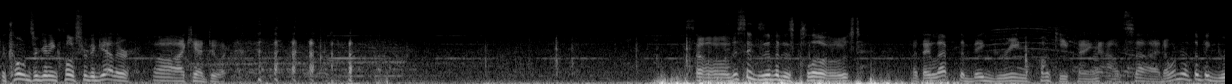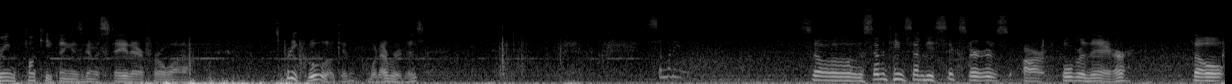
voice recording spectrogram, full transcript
the cones are getting closer together. Oh, I can't do it. so this exhibit is closed, but they left the big green funky thing outside. I wonder if the big green funky thing is going to stay there for a while. It's pretty cool looking, whatever it is. Somebody. So the 1776ers are over there. Though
